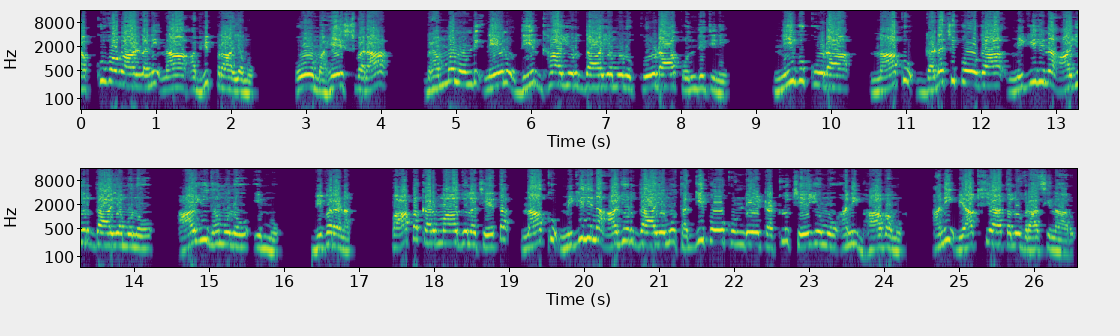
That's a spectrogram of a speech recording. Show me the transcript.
తక్కువ వాళ్ళని నా అభిప్రాయము. ఓ మహేశ్వరా బ్రహ్మ నుండి నేను దీర్ఘాయుర్దాయమును కూడా పొందితిని. నీవు కూడా నాకు గడచిపోగా మిగిలిన ఆయుర్దాయమును ఆయుధమును ఇమ్ము. వివరణ. పాపకర్మాదుల చేత నాకు మిగిలిన ఆయుర్దాయము తగ్గిపోకుండేటట్లు చేయుము అని భావము అని వ్యాఖ్యాతలు వ్రాసినారు.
